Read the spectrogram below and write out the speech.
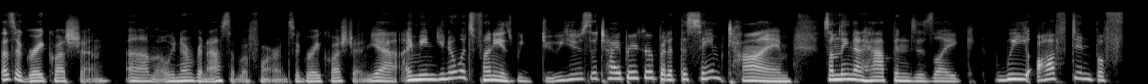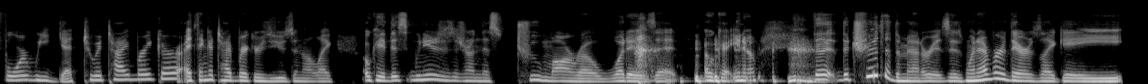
that's a great question. Um, we've never been asked that before. It's a great question. Yeah. I mean, you know what's funny is we do use the tiebreaker, but at the same time, something that happens is like we often before we get to a tiebreaker, I think a tiebreaker is used in a like, okay, this we need a decision on this tomorrow. What is it? okay, you know, the the truth of the matter is, is whenever there's like a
